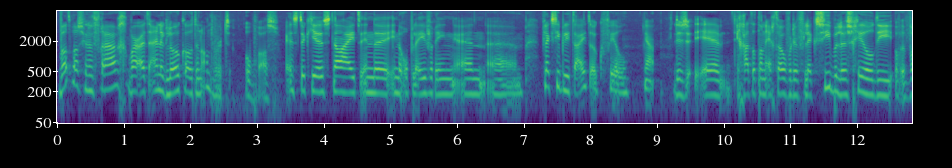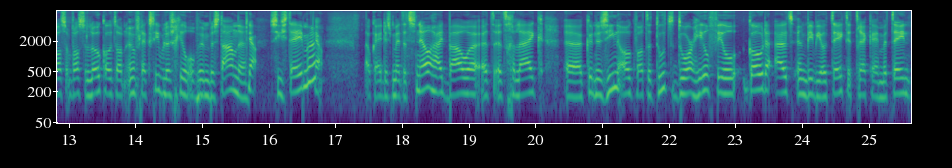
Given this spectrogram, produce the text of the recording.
Wat was hun vraag waar uiteindelijk low-code een antwoord op was? Een stukje snelheid in de, in de oplevering en uh, flexibiliteit ook veel. Ja. Dus eh, gaat dat dan echt over de flexibele schil die. Was, was low-code dan een flexibele schil op hun bestaande ja. systemen? Ja. Oké, dus met het snelheid bouwen, het, het gelijk uh, kunnen zien ook wat het doet. Door heel veel code uit een bibliotheek te trekken en meteen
